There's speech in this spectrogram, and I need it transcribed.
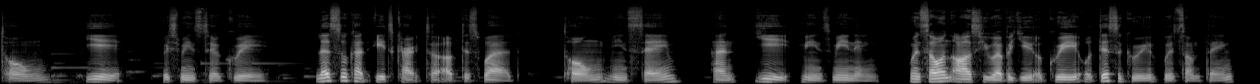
同意, which means to agree. Let's look at each character of this word. 同 means same and 意 means meaning. When someone asks you whether you agree or disagree with something,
